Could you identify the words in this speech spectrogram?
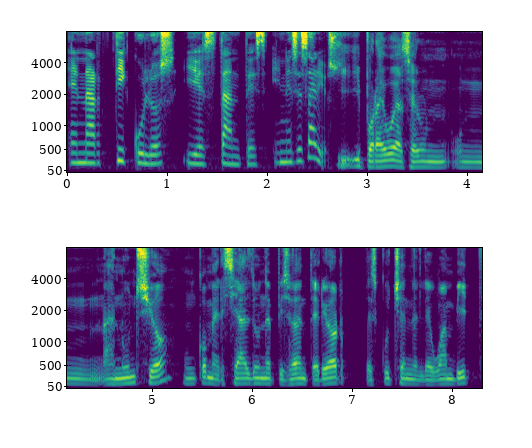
en artículos y estantes innecesarios. Y, por ahí voy a hacer un, anuncio, un comercial de un episodio anterior. Escuchen el de One Bit,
